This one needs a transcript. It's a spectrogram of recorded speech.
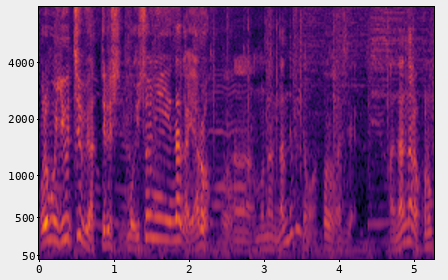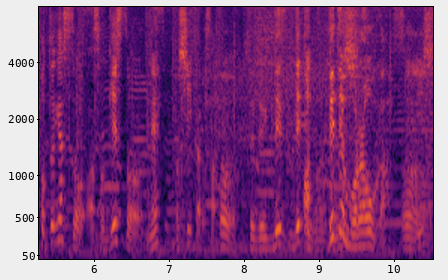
俺も YouTube やってるしもう一緒になんかやろう。うん。もうな何でもいいと思う、うん。マジで。あなんならこのポッドキャストあそうゲストね欲しいからさ、うん。ででで出てあ出てもうらおうか。いいし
